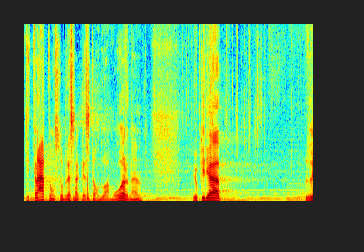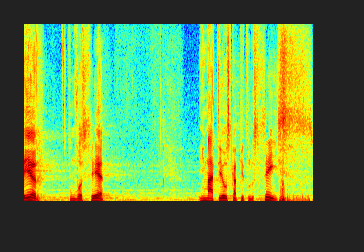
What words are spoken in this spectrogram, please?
que tratam sobre essa questão do amor, né? Eu queria ler com você em Mateus capítulo 6,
